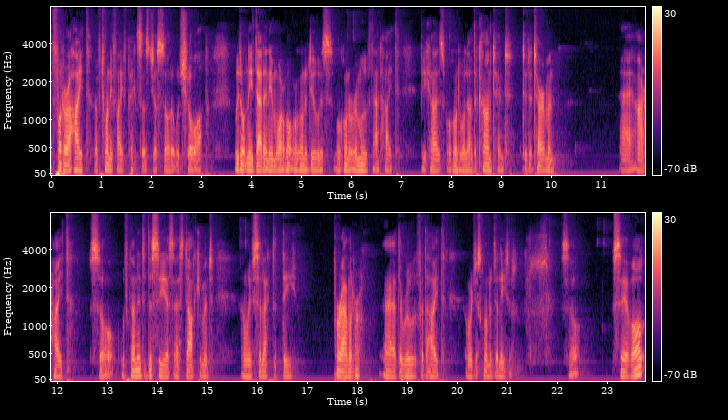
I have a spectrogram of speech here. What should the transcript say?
footer a height of 25 pixels just so that it would show up. We don't need that anymore. What we're going to do is we're going to remove that height because we're going to allow the content to determine uh, our height. So we've gone into the CSS document and we've selected the parameter, uh, the rule for the height, and we're just going to delete it. So save all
